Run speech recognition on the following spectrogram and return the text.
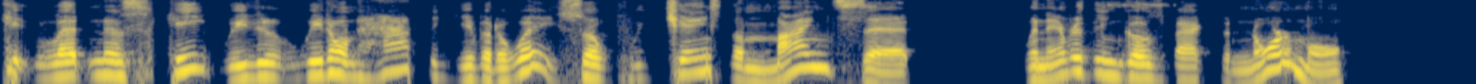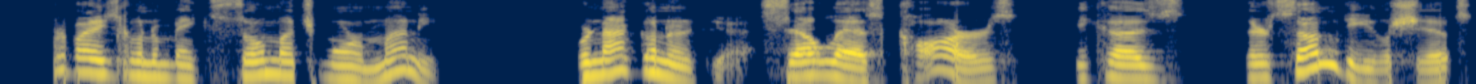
keep letting us keep. We don't we don't have to give it away. So if we change the mindset when everything goes back to normal, everybody's going to make so much more money. We're not going to Yeah. sell less cars because there's some dealerships,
